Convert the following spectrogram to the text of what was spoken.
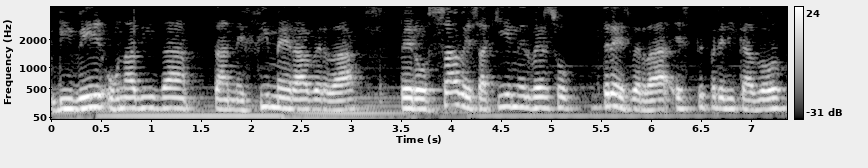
vivir una vida tan efímera, ¿verdad? Pero sabes, aquí en el verso 3, ¿verdad? Este predicador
